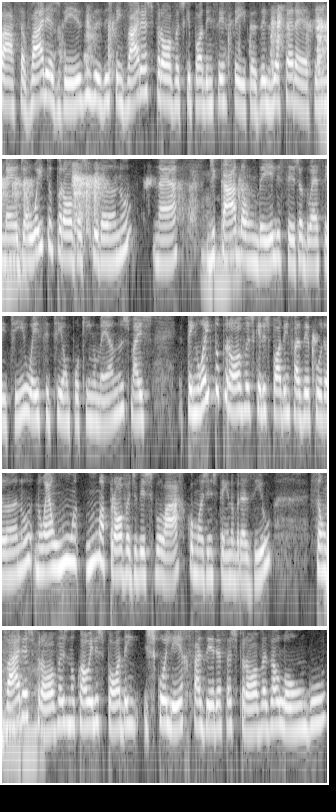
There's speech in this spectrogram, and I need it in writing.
faça várias vezes, existem várias provas que podem ser feitas, eles oferecem em média oito provas por ano, né? De uhum. cada um deles, seja do SAT, o ACT é um pouquinho menos, mas tem oito provas que eles podem fazer por ano, não é um, uma prova de vestibular, como a gente tem no Brasil. São uhum. várias provas no qual eles podem escolher fazer essas provas ao longo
